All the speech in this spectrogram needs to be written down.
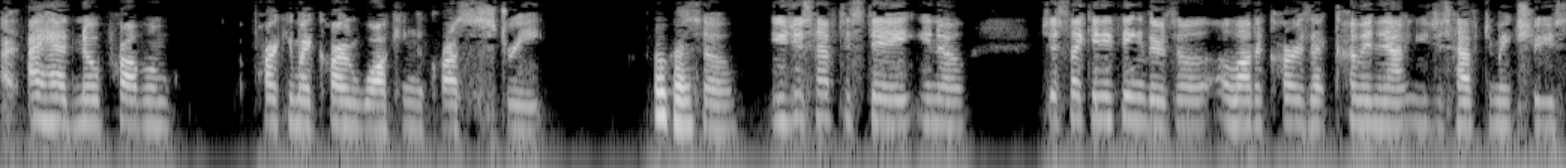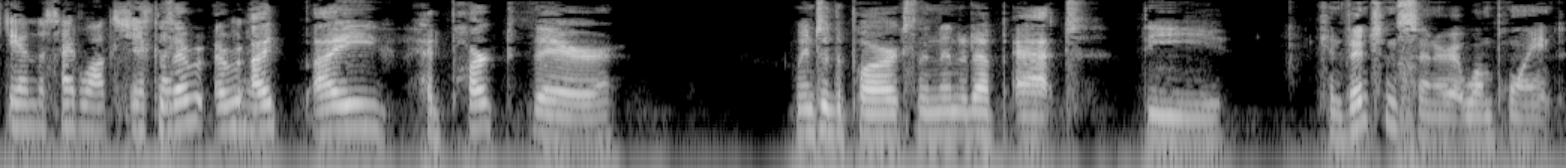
I, I had no problem parking my car and walking across the street. Okay. So you just have to stay, you know, just like anything, there's a, a lot of cars that come in and out, and you just have to make sure you stay on the sidewalks. Just because like, I, I, I, I had parked there, went to the parks, then ended up at the convention center at one point,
